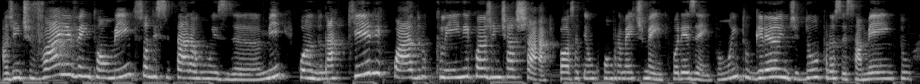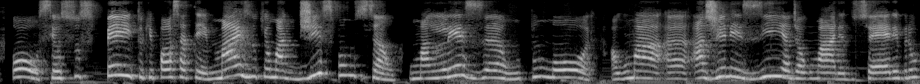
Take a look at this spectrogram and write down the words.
A gente vai eventualmente solicitar algum exame quando naquele quadro clínico a gente achar que possa ter um comprometimento, por exemplo, muito grande do processamento, ou se eu suspeito que possa ter mais do que uma disfunção, uma lesão, um tumor, alguma uh, agenesia de alguma área do cérebro,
